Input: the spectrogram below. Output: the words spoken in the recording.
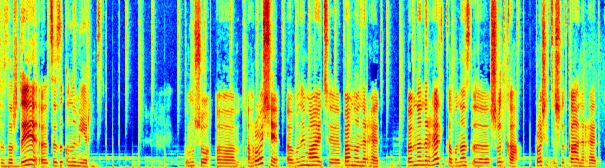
Це завжди е, це закономірність. Тому що е, гроші е, вони мають е, певну енергетику. Певна енергетика, вона е, швидка. Гроші це швидка енергетика.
